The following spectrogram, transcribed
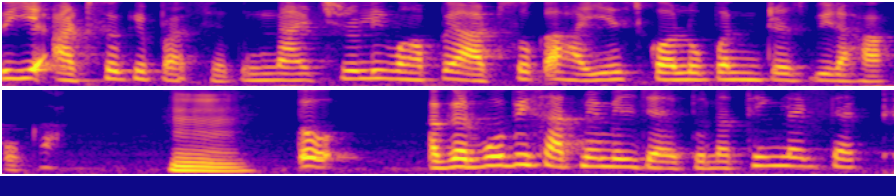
तो ये 800 के पास है। तो नेचुरली वहाँ पे 800 का हाईएस्ट कॉल ओपन इंटरेस्ट भी रहा होगा। हम्म। तो अगर वो भी साथ में मिल जाए तो नथिंग लाइक दैट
